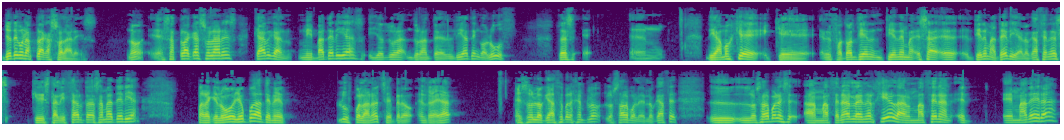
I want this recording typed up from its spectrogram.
Yo tengo unas placas solares. ¿no? Esas placas solares cargan mis baterías y yo durante el día tengo luz. Entonces, eh, em, digamos que, que el fotón tiene, tiene, esa, eh, tiene materia. Lo que hacen es cristalizar toda esa materia para que luego yo pueda tener luz por la noche. Pero en realidad, eso es lo que hace, por ejemplo, los árboles. Lo que hacen los árboles, almacenar la energía, la almacenan en, madera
